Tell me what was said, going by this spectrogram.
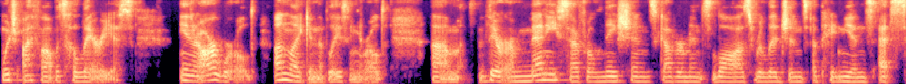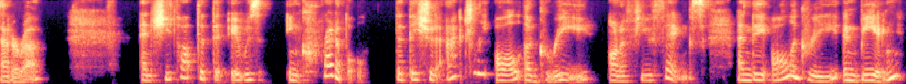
which I thought was hilarious. In our world, unlike in the Blazing World, um, there are many several nations, governments, laws, religions, opinions, etc. And she thought that the, it was incredible that they should actually all agree on a few things. And they all agree in being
